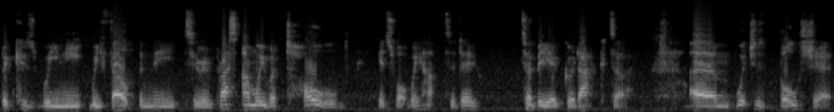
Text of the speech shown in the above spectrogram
because we need we felt the need to impress and we were told it's what we had to do to be a good actor um, which is bullshit.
